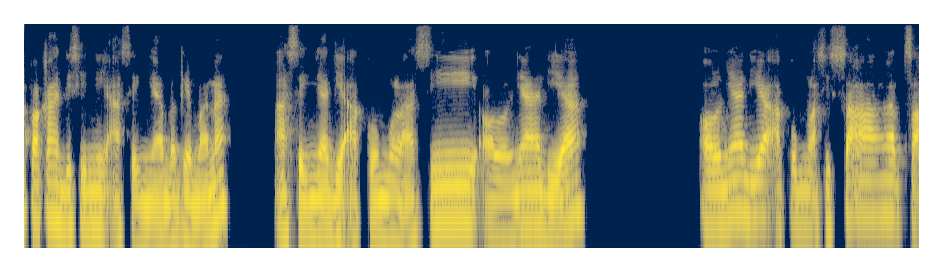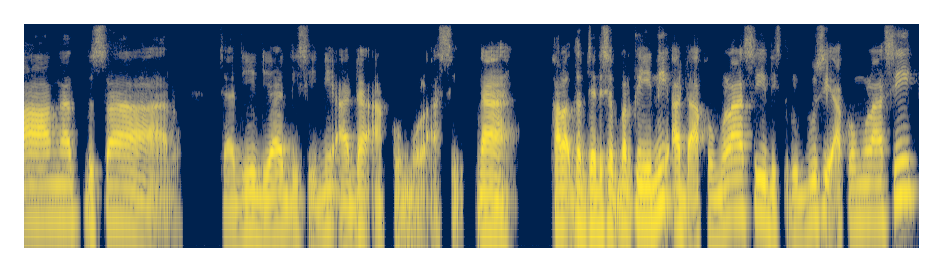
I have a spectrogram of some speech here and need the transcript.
apakah di sini asingnya bagaimana? asingnya dia akumulasi, all-nya dia all-nya dia akumulasi sangat-sangat besar. Jadi dia di sini ada akumulasi. Nah, kalau terjadi seperti ini ada akumulasi, distribusi akumulasi,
